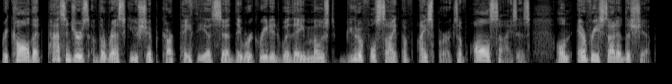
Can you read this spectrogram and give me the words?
Recall that passengers of the rescue ship Carpathia said they were greeted with a most beautiful sight of icebergs of all sizes on every side of the ship,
